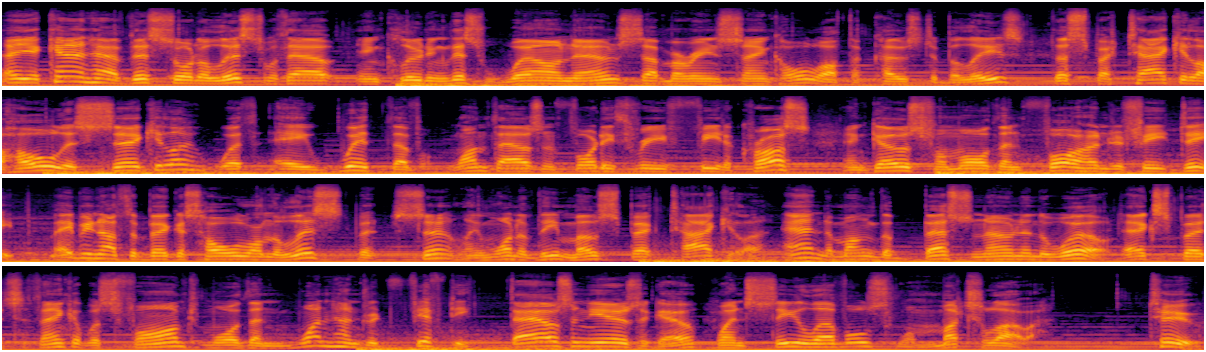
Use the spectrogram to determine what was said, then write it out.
Now, you can't have this sort of list without including this well known submarine sinkhole off the coast of Belize. The spectacular hole is circular with a width of 1,043 feet across and goes for more than 400 feet deep. Maybe not the biggest hole on the list, but certainly one of the most spectacular and among the best known in the world. Experts think it was formed more than 150,000 years ago when sea levels were much lower. 2.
